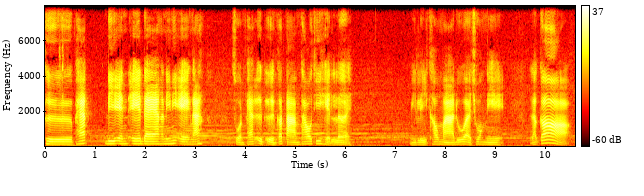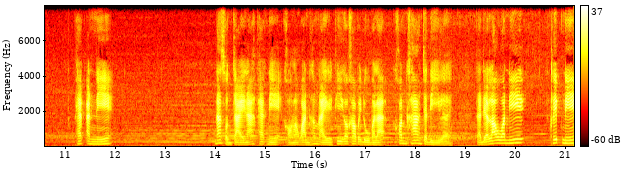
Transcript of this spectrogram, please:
คือแพ็ค DNA แดงอันนี้นี่เองนะ ส่วนแพ็คอื่นๆก็ตามเท่าที่เห็นเลย มีหลีกเข้ามาด้วยช่วงนี้ แล้วก็ แพ็คอันนี้ น่าสนใจนะแพ็คนี้ของรางวัลข้างในพี่ก็เข้าไปดูมาแล้วค่อนข้างจะดีเลย แต่เดี๋ยวเราวันนี้คลิปนี้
